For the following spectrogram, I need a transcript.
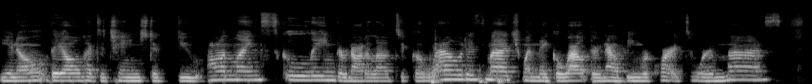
You know, they all had to change to do online schooling. They're not allowed to go out as much. When they go out, they're now being required to wear masks.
